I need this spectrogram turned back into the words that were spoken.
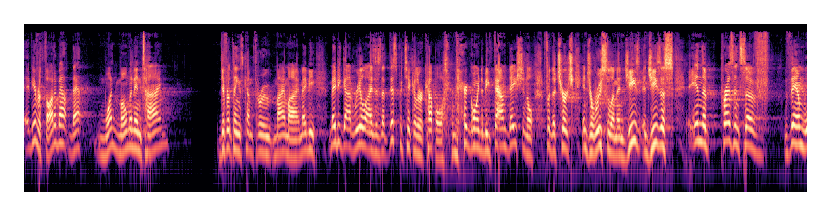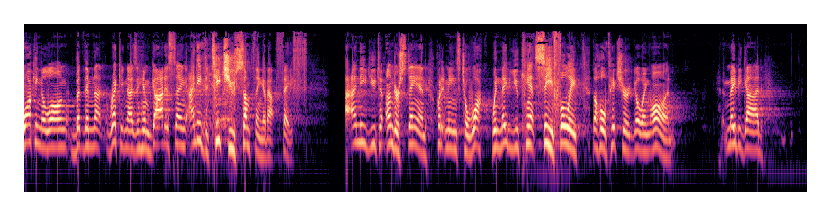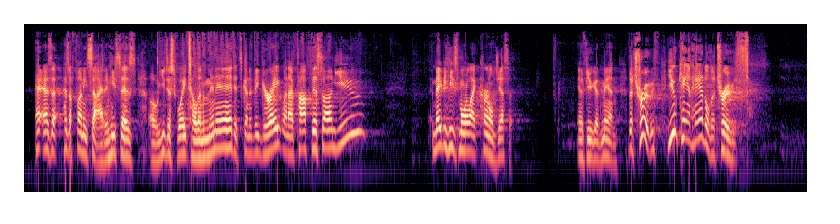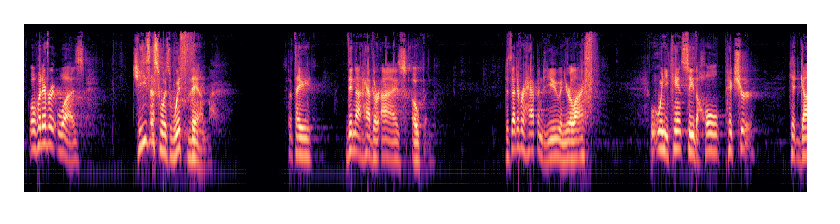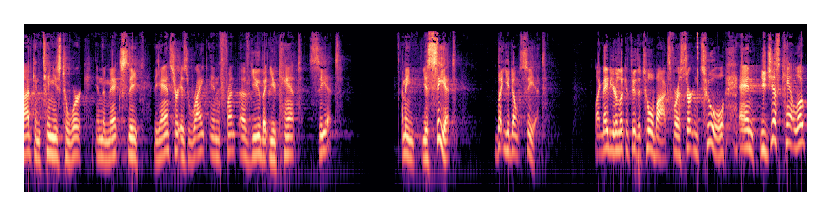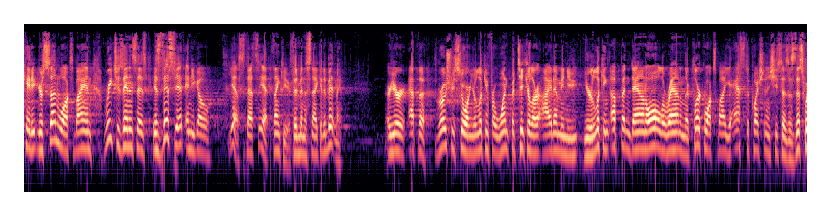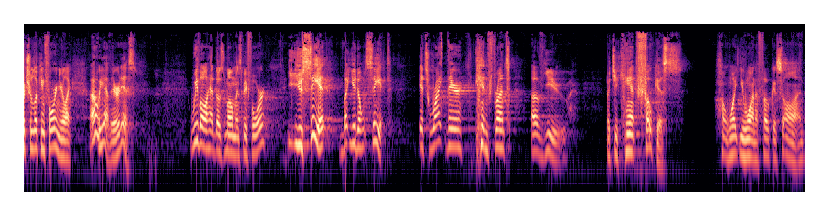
Have you ever thought about that one moment in time? Different things come through my mind. Maybe, maybe God realizes that this particular couple, they're going to be foundational for the church in Jerusalem. And Jesus, Jesus, in the presence of them walking along, but them not recognizing Him, God is saying, I need to teach you something about faith. I need you to understand what it means to walk when maybe you can't see fully the whole picture going on. Maybe God has a, has a funny side and he says, Oh, you just wait till in a minute. It's going to be great when I pop this on you. Maybe he's more like Colonel Jessup in A Few Good Men. The truth, you can't handle the truth. Well, whatever it was, Jesus was with them but they did not have their eyes open. Does that ever happen to you in your life? When you can't see the whole picture, yet God continues to work in the mix. The, the answer is right in front of you, but you can't see it. I mean, you see it, but you don't see it. Like maybe you're looking through the toolbox for a certain tool and you just can't locate it. Your son walks by and reaches in and says, Is this it? And you go, Yes, that's it. Thank you. If it had been a snake, it had bit me. Or you're at the grocery store and you're looking for one particular item and you, you're looking up and down all around and the clerk walks by, you ask the question and she says, Is this what you're looking for? And you're like, Oh, yeah, there it is. We've all had those moments before. You see it, but you don't see it. It's right there in front of you, but you can't focus on what you want to focus on.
